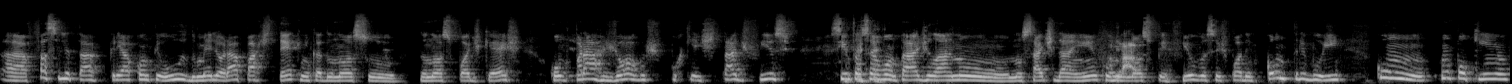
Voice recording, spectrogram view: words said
a facilitar, criar conteúdo, melhorar a parte técnica do nosso, do nosso podcast, comprar jogos, porque está difícil, sintam-se à vontade lá no, no site da Anchor, no nosso perfil, vocês podem contribuir com um pouquinho,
